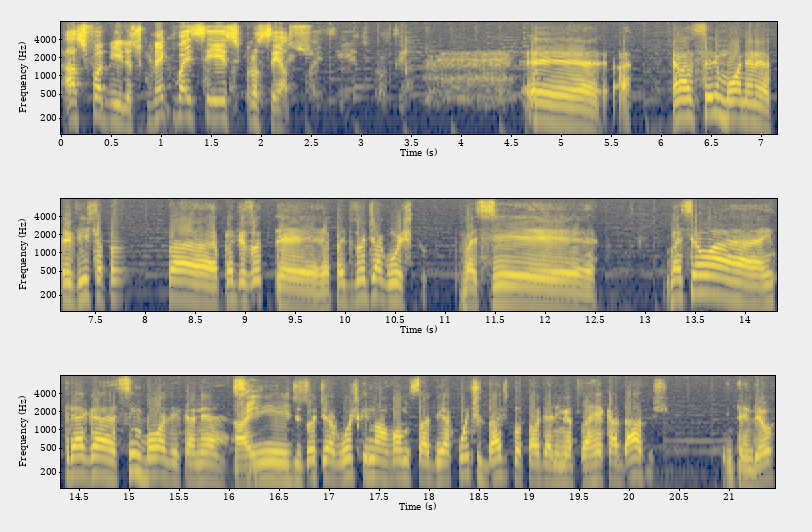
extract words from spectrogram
às famílias? Como é que vai ser esse processo? É, é uma cerimônia, né? Prevista para para 18, é, 18 de agosto. Vai ser vai ser uma entrega simbólica, né? Sim. Aí 18 de agosto que nós vamos saber a quantidade total de alimentos arrecadados, entendeu?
